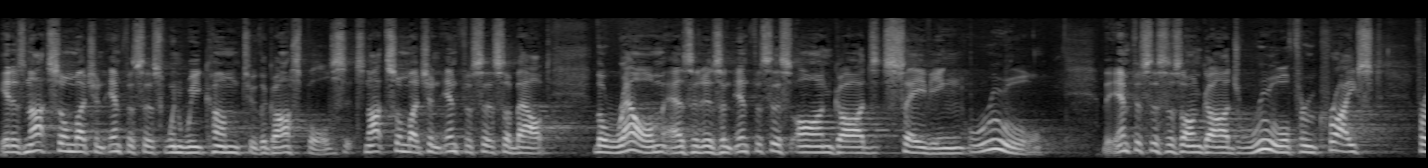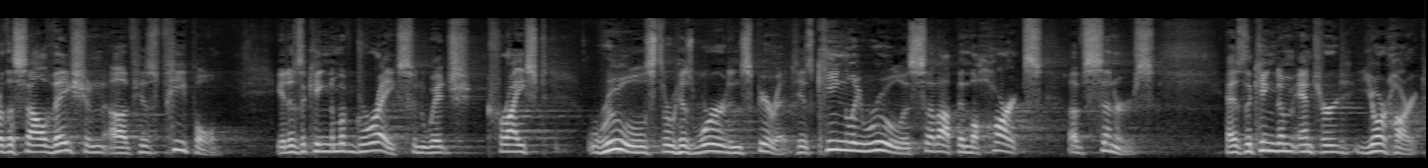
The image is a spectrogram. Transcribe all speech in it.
It is not so much an emphasis when we come to the Gospels. It's not so much an emphasis about the realm as it is an emphasis on God's saving rule. The emphasis is on God's rule through Christ for the salvation of his people. It is a kingdom of grace in which Christ rules through his word and spirit. His kingly rule is set up in the hearts of sinners. Has the kingdom entered your heart?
